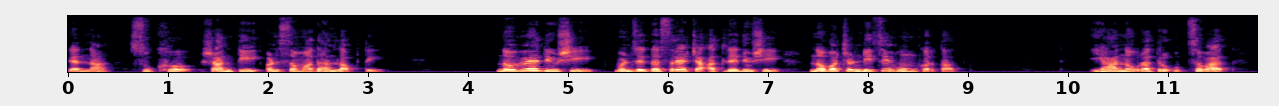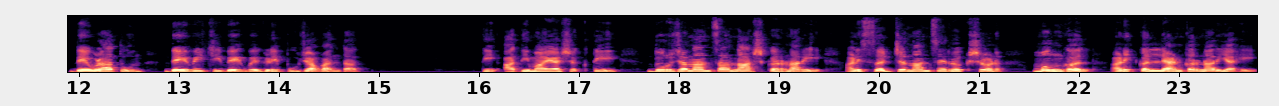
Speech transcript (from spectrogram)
त्यांना सुख शांती आणि समाधान लाभते. नवव्या दिवशी म्हणजे दसऱ्याच्या आदल्या दिवशी नवचंडीचे होम करतात. ह्या नवरात्र उत्सवात देवळातून देवीची वेगवेगळी पूजा बांधतात. ती आदिमाया शक्ती दुर्जनांचा नाश करणारी आणि सज्जनांचे रक्षण मंगल आणि कल्याण करणारी आहे.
